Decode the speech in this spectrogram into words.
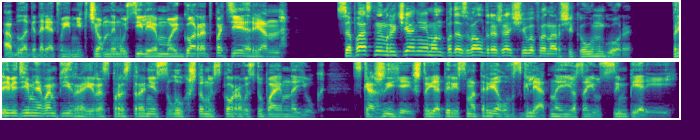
а благодаря твоим никчемным усилиям мой город потерян!» С опасным рычанием он подозвал дрожащего фонарщика Унгора. «Приведи мне вампира и распространи слух, что мы скоро выступаем на юг. Скажи ей, что я пересмотрел взгляд на ее союз с Империей».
